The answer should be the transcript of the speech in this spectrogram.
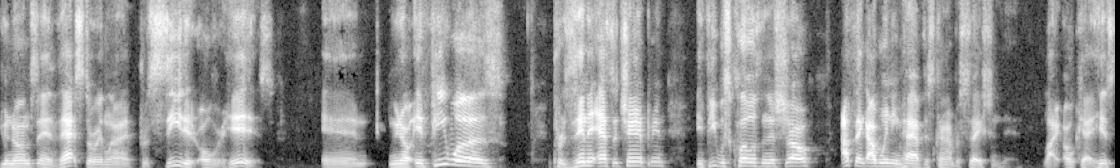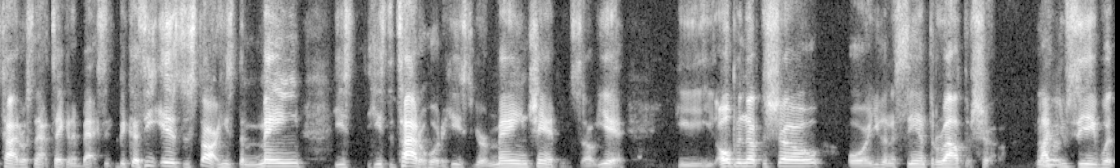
you know what I'm saying. That storyline proceeded over his, and you know if he was presented as a champion, if he was closing the show, I think I wouldn't even have this conversation then. Like, okay, his title's not taking a backseat because he is the star. He's the main, he's he's the title holder, he's your main champion. So yeah, he, he opened up the show, or you're gonna see him throughout the show, like mm-hmm. you see with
